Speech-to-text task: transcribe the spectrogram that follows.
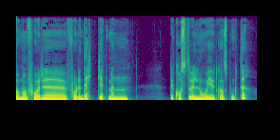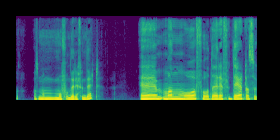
og man får, får det dekket, men det koster vel noe i utgangspunktet? Altså man må få det refundert? Eh, man må få det refundert. Altså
